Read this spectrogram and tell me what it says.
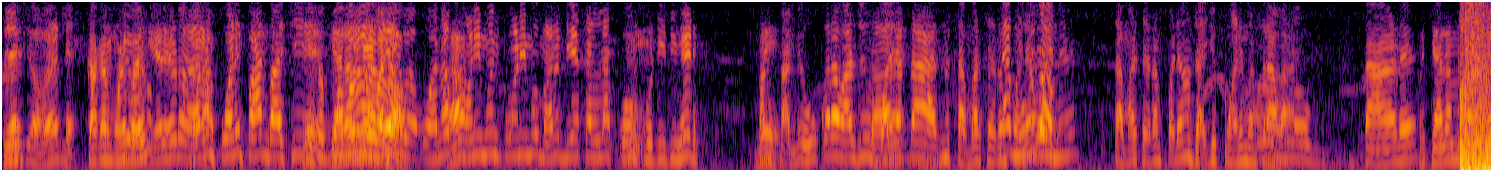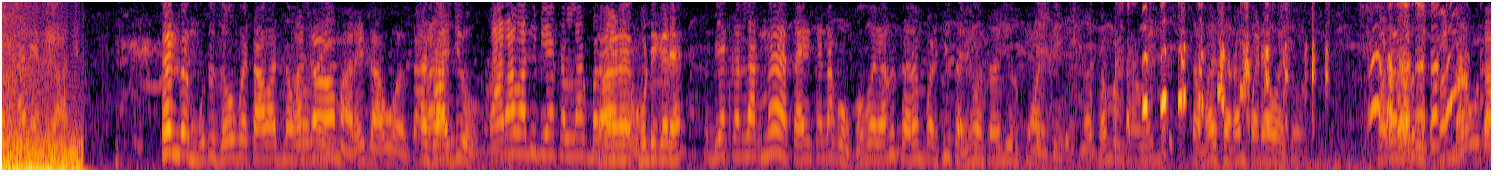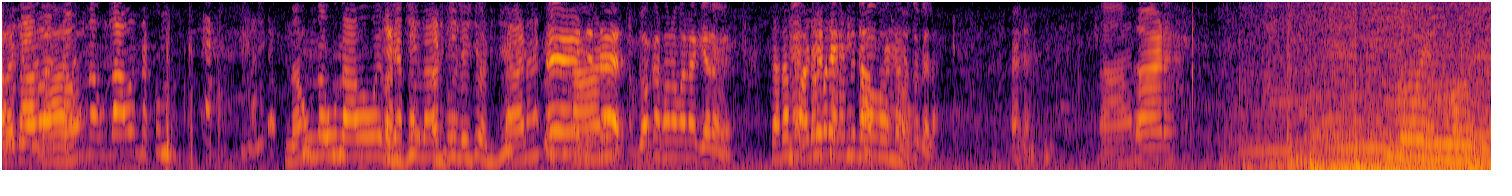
તે? હવે એટલે? કાકાને પોણી પાયું કાકા, પોણી પાન બાચી પોણી. ઓના મારે બે કલાક કોમ ખોટી હતી હેડ. પણ તમે હું કરવા ઊભા તમારે ચરમ પડ્યા. ને. તમારે ચરમ પડ્યા જાય ને જાજુ પાણી મંત્રાવા. તાણે ત્યારે ભાઈ હેન ભાઈ, હું તો જઉં ભાઈ તાવા જ ન ભાઈ. મારે જાવું જાજુ. તારાવાથી બે કલાક તાણે ખોટી કર્યા બે કલાક ના ત્રણ કલાક ઊભો રહ્યો શરમ પડશે તમે મંત્રાજી પાણી દે. તમારે ચરમ પડ્યા હોય તો. નવું નવું લાવો હોય અડજી લેજો અડજી તાણે. એ, જીતેર, જોકા સોનાવાના ઘેર હવે. ચરમ પડે પેલા. તાણે. more and more.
